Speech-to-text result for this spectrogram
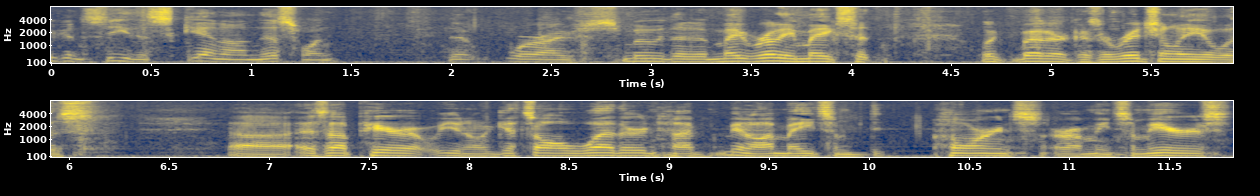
You can see the skin on this one that where I smoothed it. It may, really makes it look better because originally it was uh, as up here, you know, it gets all weathered. I, you know, I made some horns or I mean some ears,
